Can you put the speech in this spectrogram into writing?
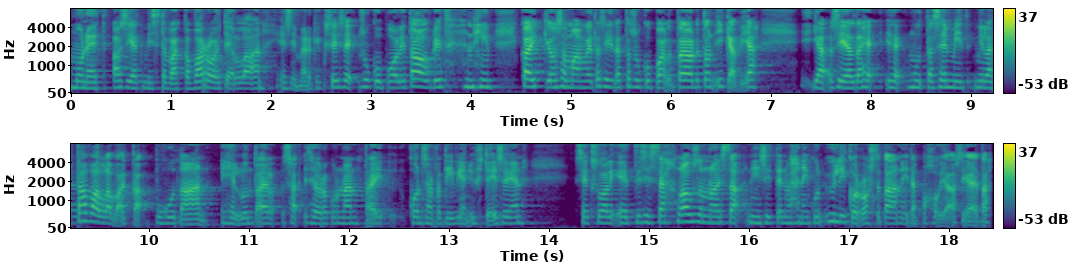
monet asiat, mistä vaikka varoitellaan, esimerkiksi se sukupuolitaudit, niin kaikki on samaa mieltä siitä, että sukupuolitaudit on ikäviä. Ja sieltä, mutta se, millä tavalla vaikka puhutaan helluntai-seurakunnan tai konservatiivien yhteisöjen seksuaalieettisissä lausunnoissa, niin sitten vähän niin kuin ylikorostetaan niitä pahoja asioita.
